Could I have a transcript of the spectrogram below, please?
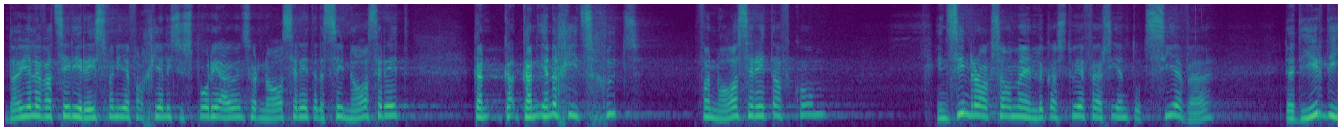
Onthou julle wat sê die res van die evangelie so spot die ouens oor Nasaret? Hulle sê Nasaret kan kan, kan enigiets goed van Nasaret afkom. En sien raak saam in Lukas 2 vers 1 tot 7 dat hierdie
